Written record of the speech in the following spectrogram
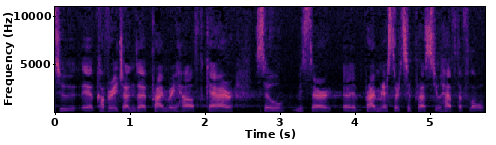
to uh, coverage uh, primary health care. So, Mr. Uh, Prime Minister Tsipras, you have the floor.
